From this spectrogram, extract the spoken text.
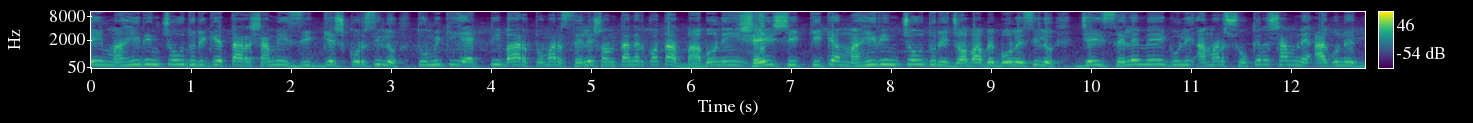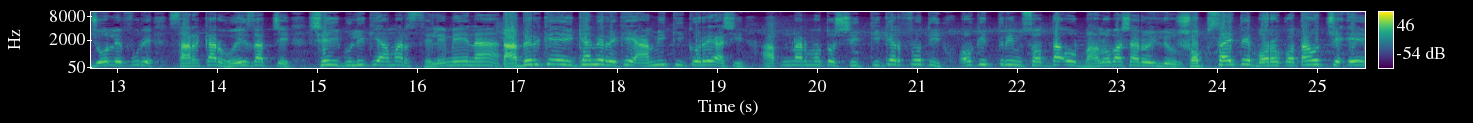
এই মাহিরিন চৌধুরীকে তার স্বামী জিজ্ঞেস করছিল, তুমি কি একটি বার তোমার ছেলে সন্তানের কথা ভাবনি? সেই শিক্ষিকা মাহিরিন চৌধুরী জবাবে বলেছিল, যেই ছেলে মেয়েগুলি আমার শোকের সামনে আগুনে জ্বলে পুড়ে সারকার হয়ে যাচ্ছে, সেইগুলি কি আমার ছেলে মেয়ে না? তাদেরকে এইখানে রেখে আমি কি করে আসি। আপনার মতো শিক্ষিকার প্রতি অকৃত্রিম শ্রদ্ধা ও ভালোবাসা রইল। সবসাইতে বড় কথা হচ্ছে, এই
